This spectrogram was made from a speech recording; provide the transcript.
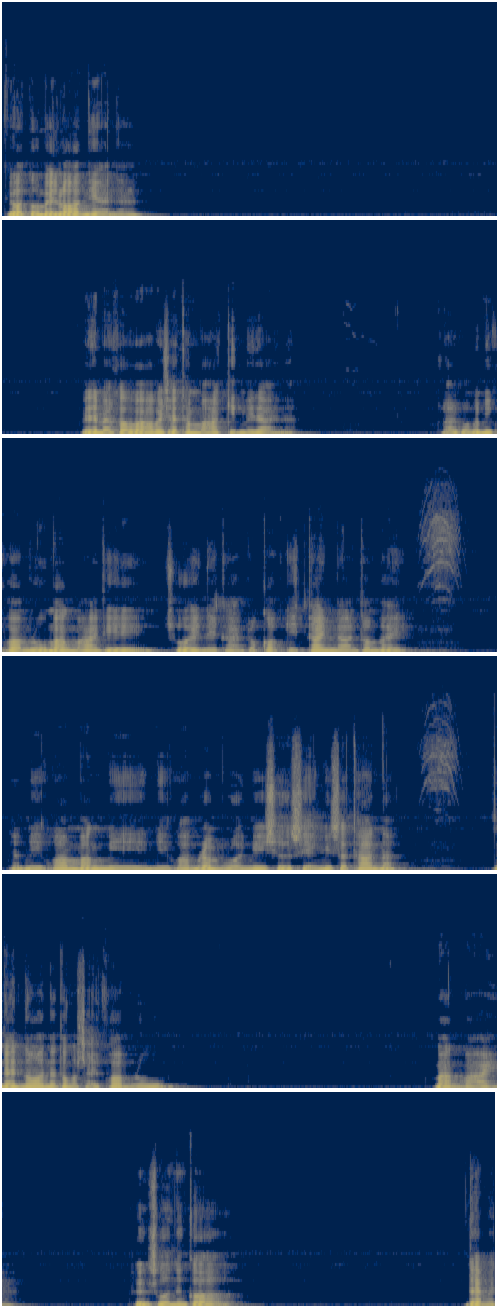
ที่ว่าตัวไม่รอดเนี่ยนะไม่ได้หมายความว่าเอาไปใช้ทำมาหากินไม่ได้นะหลายคนก็มีความรู้มากมายที่ช่วยในการประกอบกิจการงานทำให้มีความมั่งมีมีความร่ำรวยมีชื่อเสียงมีสถานะ แน่นอนนะต้องอาศัยความรู้ มากมาย ซึ่งส่วนหนึ่งก็ ได้มา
